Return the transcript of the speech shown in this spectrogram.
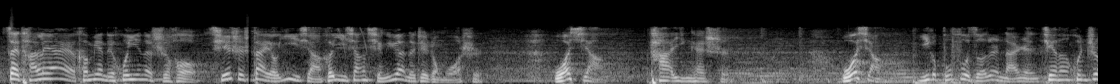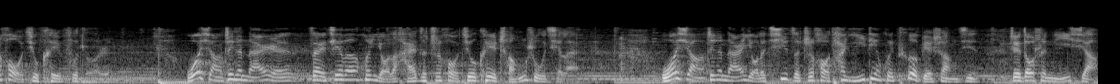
在谈恋爱和面对婚姻的时候，其实是带有臆想和一厢情愿的这种模式。我想，他应该是。我想，一个不负责任的男人结完婚之后就可以负责任。我想，这个男人在结完婚有了孩子之后就可以成熟起来。我想，这个男人有了妻子之后，他一定会特别上进。这都是你想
